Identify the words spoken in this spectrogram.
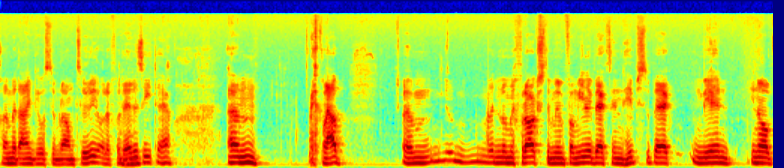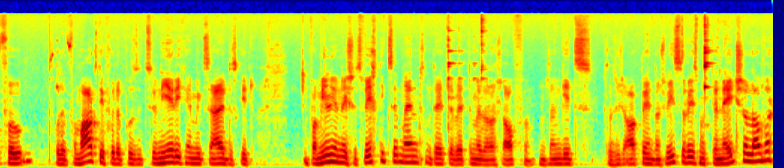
kommen eigentlich aus dem Raum Zürich oder von dieser Seite her. Ähm, ich glaube, ähm, wenn du mich fragst, wir im Familienberg, sind im Hipsterberg, wir haben innerhalb von, von der Vermarktung, von der Positionierung, haben wir gesagt, es gibt Familien ist ein wichtiges Segment und dort werden wir daran arbeiten. Und dann gibt es, das ist angelehnt an Schweizer Tourismus, den Nature Lover.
